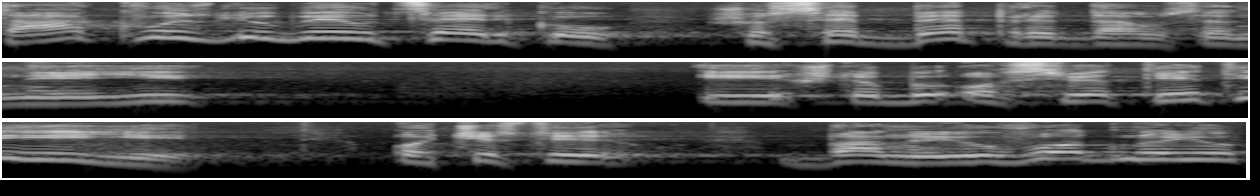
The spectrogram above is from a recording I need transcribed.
Так возлюбив церков, що себе предав за неї, і щоб освятити її, очистити баною водною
